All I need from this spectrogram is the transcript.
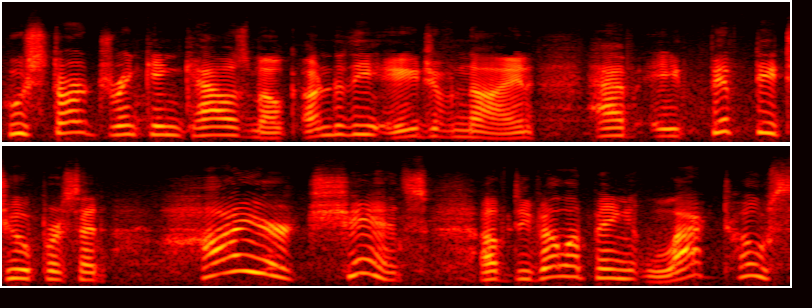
who start drinking cow's milk under the age of nine have a 52% higher chance of developing lactose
